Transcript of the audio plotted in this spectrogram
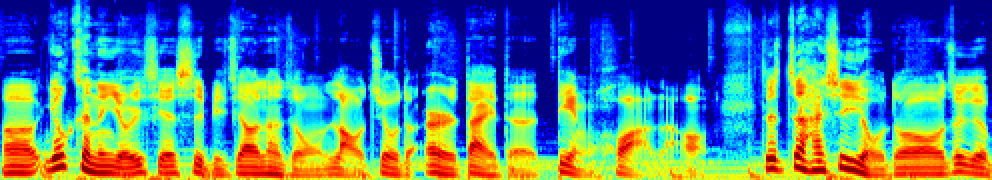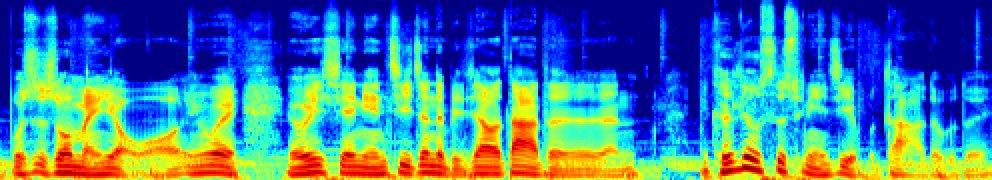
呃，有可能有一些是比较那种老旧的二代的电话了哦，这这还是有的哦，这个不是说没有哦，因为有一些年纪真的比较大的人，可是六四岁年纪也不大，对不对？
